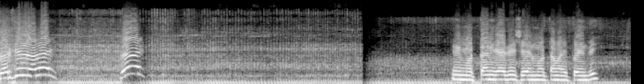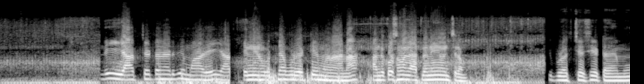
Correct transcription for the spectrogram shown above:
దొరికింది రా రేయ్. ఇది మొత్తానికి అయితే చైన్ మొత్తం అయిపోయింది. ఇది ఈ యాప్ చెట్టు అనేది మాది. యాప్ నేను పుట్టినప్పుడు పెట్టి మా నాన్న. అందుకోసం అది అట్లనే ఉంచినాం. ఇప్పుడు వచ్చేసి టైము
